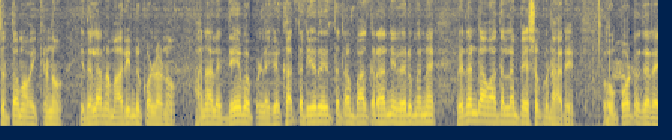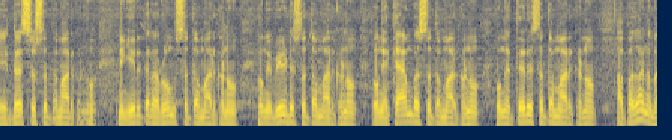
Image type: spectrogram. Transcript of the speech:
சுத்தமாக வைக்கணும்? இதெல்லாம் நம்ம அறிந்து கொள்ளணும். அதனால் தேவ பிள்ளைகள் கத்தர் இருத்தட்டம் பார்க்குறான்னு வெறுமனே விதண்டாவாதெல்லாம் பேசக்கூடாது. உங்க போட்டிருக்கிற ட்ரெஸ்ஸு சுத்தமாக இருக்கணும். நீங்கள் இருக்கிற ரூம் சுத்தமாக இருக்கணும். உங்கள் வீடு சுத்தமாக இருக்கணும். உங்கள் கேம்பஸ் சுத்தமாக இருக்கணும். உங்கள் தெரு சுத்தமாக இருக்கணும். அப்போ தான் நம்ம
